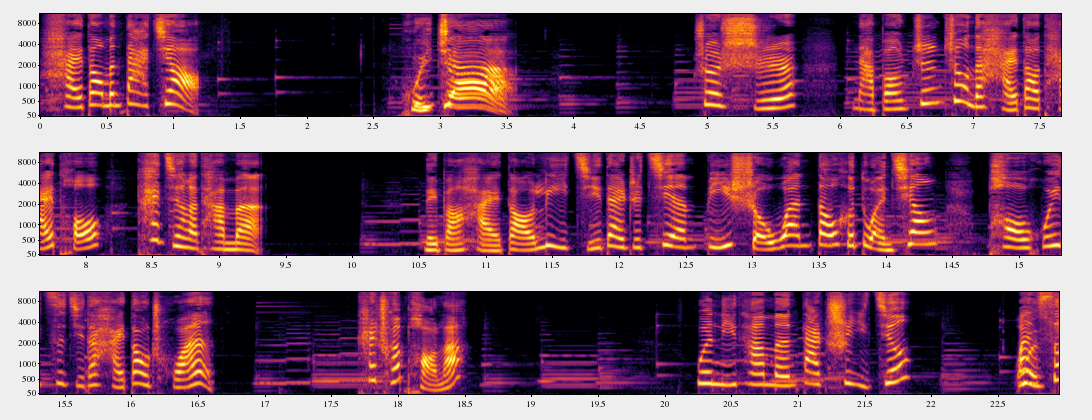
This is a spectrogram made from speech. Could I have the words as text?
海盗们大叫：“回家！”这时，那帮真正的海盗抬头看见了他们。那帮海盗立即带着剑、匕首、弯刀和短枪，跑回自己的海盗船，开船跑了。温妮他们大吃一惊，万岁！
